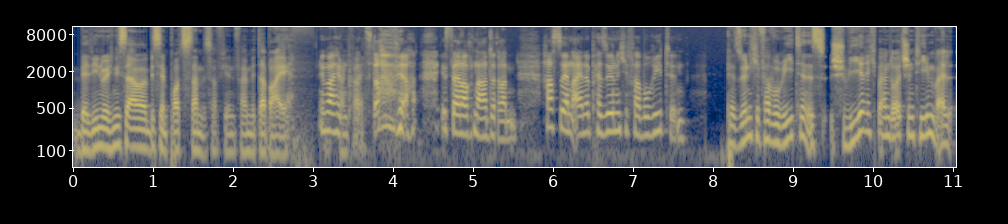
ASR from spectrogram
Berlin würde ich nicht sagen, aber ein bisschen Potsdam ist auf jeden Fall mit dabei. Immerhin Potsdam, ja. Ist ja noch nah dran. Hast du denn eine persönliche Favoritin? Persönliche Favoritin ist schwierig beim deutschen Team, weil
